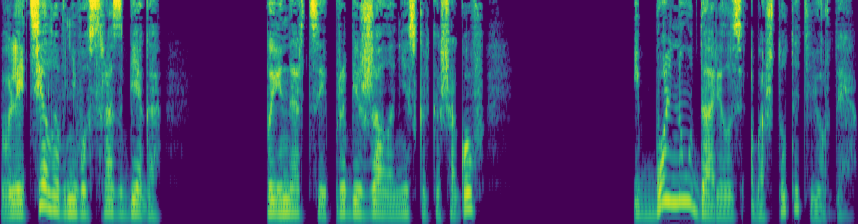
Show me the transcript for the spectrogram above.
влетела в него с разбега, по инерции пробежала несколько шагов и больно ударилась обо что-то твердое.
